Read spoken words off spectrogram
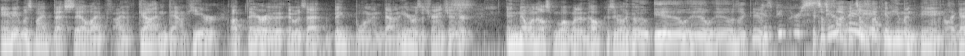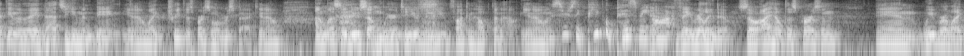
And it was my best sale I've, I've gotten down here. Up there, it, was that big woman. Down here was a transgender. And no one else wanted to help because they were like, oh, ew, ew, ew. I was like, dude. Because people are It's a, stupid. fuck, it's a fucking human being. Like, at the end of the day, that's a human being, you know? Like, treat this person with respect, you know? Unless they do something weird to you, then you fucking help them out, you know? And Seriously, people piss me yeah, off. They really do. So I helped this person, and we were like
